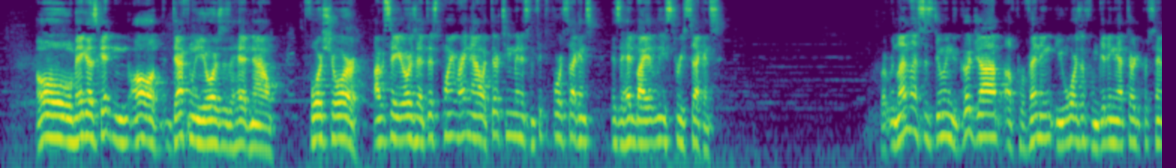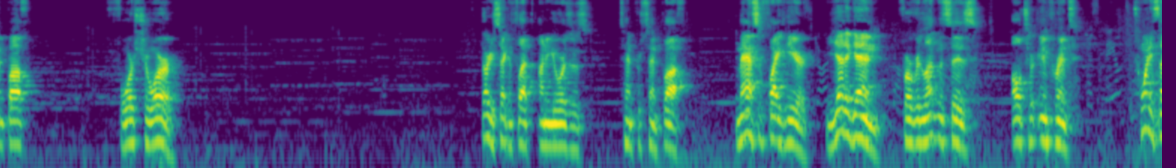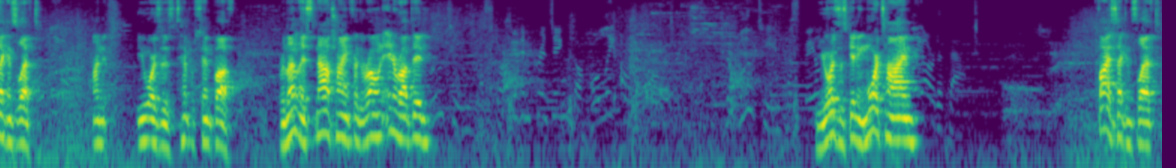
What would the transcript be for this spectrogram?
Oh, Mega's getting, oh, definitely yours is ahead now. For sure. I would say yours at this point right now at 13 minutes and 54 seconds is ahead by at least 3 seconds. But Relentless is doing a good job of preventing Eorza from getting that 30% buff. For sure. 30 seconds left on yours 10% buff. Massive fight here, yet again, for Relentless's Altar Imprint. 20 seconds left on yours is 10% buff. Relentless now trying for their own, interrupted. Yours is getting more time. Five seconds left.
